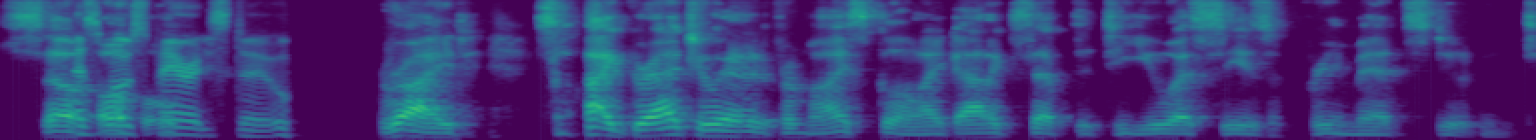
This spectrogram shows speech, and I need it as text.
So as most parents do. Right. So I graduated from high school and I got accepted to USC as a pre-med student.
